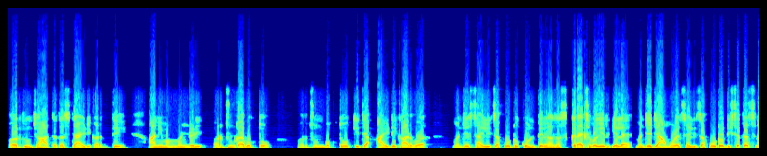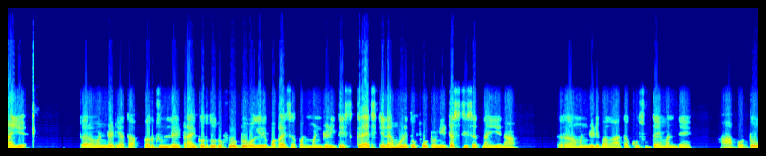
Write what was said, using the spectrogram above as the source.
अर्जुनच्या हातातच ते आय डी कार्ड दे. आणि मग मंडळी अर्जुन काय बघतो? अर्जुन बघतो की त्या आय डी कार्डवर म्हणजे सायलीचा फोटो कोणीतरी असा स्क्रॅच वगैरे केलाय. म्हणजे ज्यामुळे सायलीचा फोटो दिसतच नाहीये. तर मंडळी आता अर्जुन लय ट्राय करतो तो फोटो वगैरे बघायचा पण मंडळी ते स्क्रॅच केल्यामुळे तो फोटो नीटच दिसत नाहीये ना. तर मंडळी बघा आता कुसुमताई म्हणते हा फोटो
